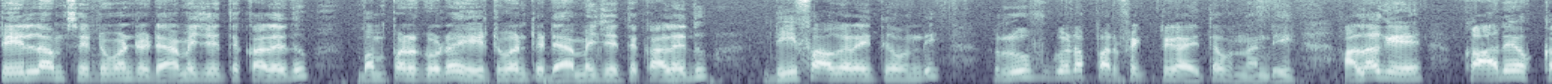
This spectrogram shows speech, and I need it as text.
టైల్ లాంప్స్ ఎటువంటి డ్యామేజ్ అయితే కాలేదు. బంపర్ కూడా ఎటువంటి డ్యామేజ్ అయితే కాలేదు. డీఫాగర్ అయితే ఉంది. రూఫ్ కూడా పర్ఫెక్ట్గా అయితే ఉందండి. అలాగే కార్ యొక్క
